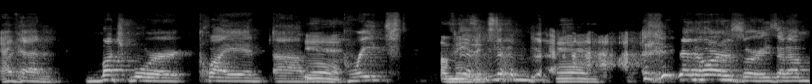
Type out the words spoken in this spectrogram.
I've had much more client um, yeah. great amazing than, than, than, horror stories and i'm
